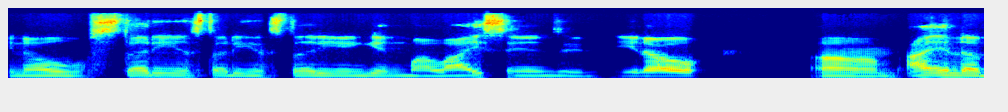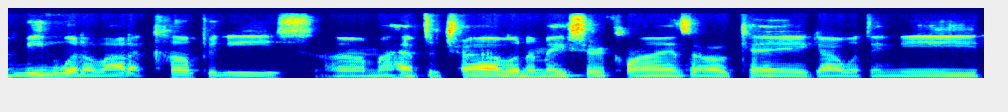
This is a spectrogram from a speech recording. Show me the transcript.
you know, studying, studying, studying, getting my license, and you know, um, I end up meeting with a lot of companies. Um, I have to travel to make sure clients are okay, got what they need,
